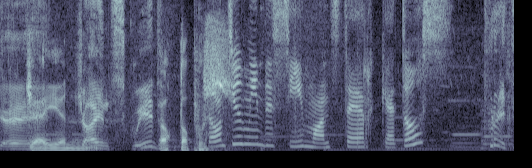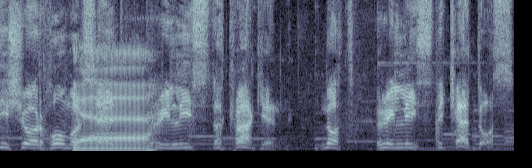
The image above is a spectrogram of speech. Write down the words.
a Giant- giant squid? Octopus. Don't you mean the sea monster Ketos? Pretty sure Homer Yeah. said, release the Kraken, not release the Ketos.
